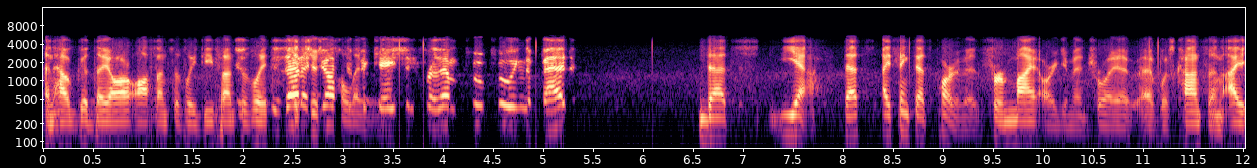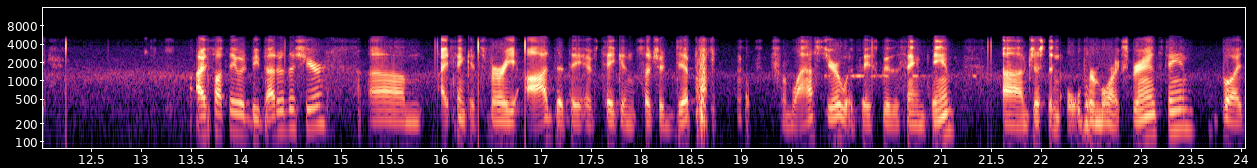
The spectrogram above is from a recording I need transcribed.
and how good they are offensively, defensively. Is, is that it's a just hilarious. justification for them poo-pooing the bed? That's yeah. That's I think that's part of it. For my argument, Troy at, at Wisconsin, I I thought they would be better this year. Um, I think it's very odd that they have taken such a dip from last year with basically the same team, um, just an older, more experienced team. But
